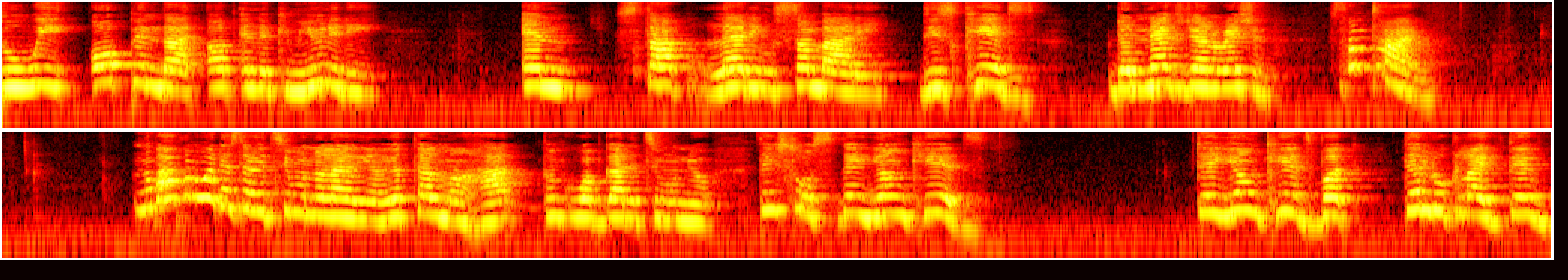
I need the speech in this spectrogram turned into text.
do we open that up in the community and stop letting somebody, these kids, the next generation, sometime no ba kon wè de se ti moun la yon, yo telman hot, tank wap gade ti moun yo, they so, they young kids. They're young kids, but they look like they've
